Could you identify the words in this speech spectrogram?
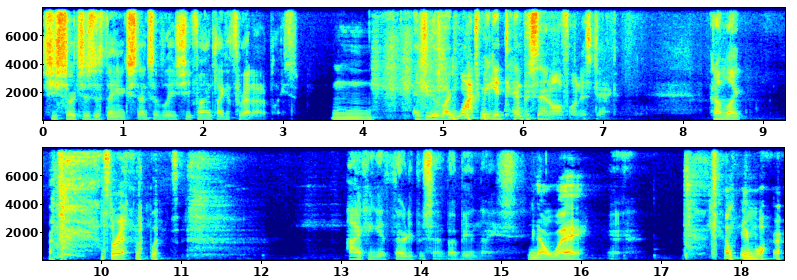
She searches the thing extensively. She finds like a thread out of place, Mm. and she goes like, "Watch me get ten percent off on this jacket." And I'm like, That's the right place. "I can get thirty percent by being nice." No way. Yeah. Tell me more.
